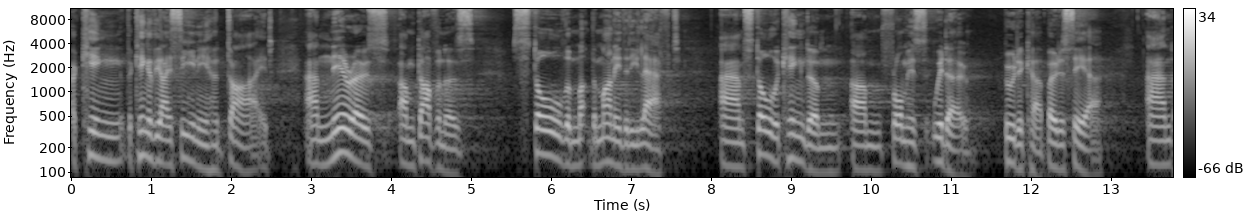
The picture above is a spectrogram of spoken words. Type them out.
a king, the king of the Iceni had died, and Nero's um, governors stole the, the money that he left and stole the kingdom um, from his widow, Boudica, Boadicea. And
